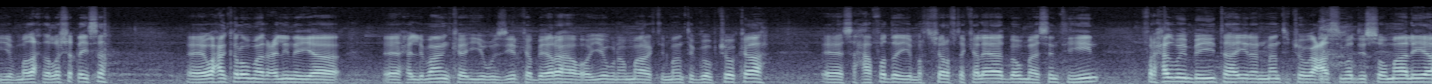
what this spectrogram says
iyo madaxda la shaqaysa. Waxaan kaloo u mahad celinayaa xildhibaanka iyo wasiirka beeraha oo iyaguna maaragtay maanta goobjoog ka ah. Saxaafadda iyo martisharafta kale aad baa u mahadsantihiin farxad weyn bay ii tahay inaan maanta joogo caasimaddii soomaaliya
